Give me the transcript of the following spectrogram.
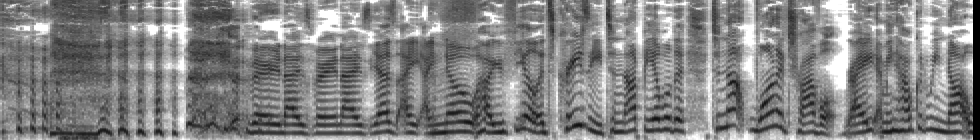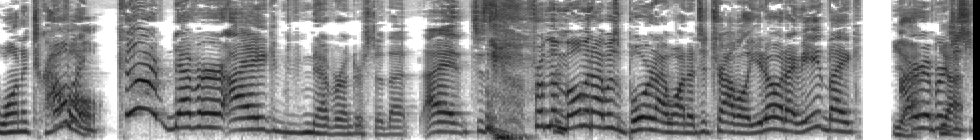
very nice. Very nice. Yes. I, I know how you feel. It's crazy to not be able to, to not want to travel, right? I mean, how could we not want to travel? Oh my God, never, I never understood that. I just, from the moment I was born, I wanted to travel. You know what I mean? Like, Yeah, I remember yeah. just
